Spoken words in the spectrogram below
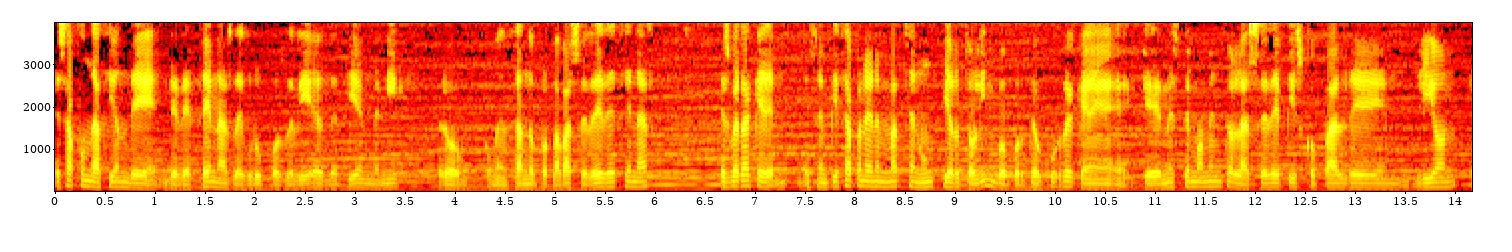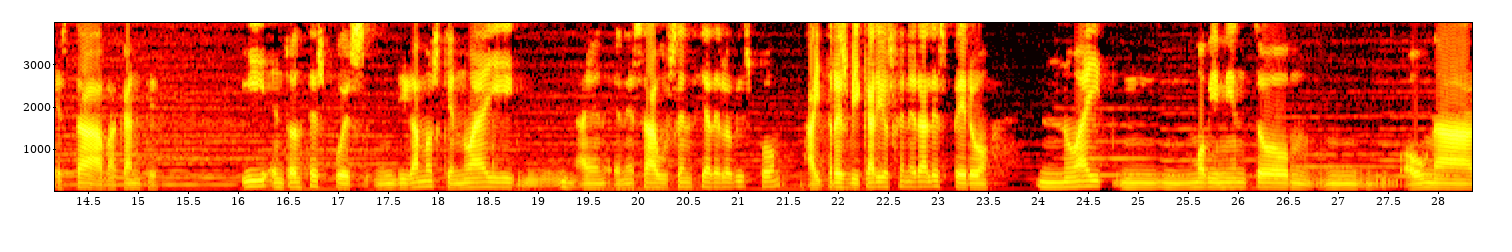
esa fundación de, decenas de grupos de 10, de 100, de 1000, pero comenzando por la base de decenas, es verdad que se empieza a poner en marcha en un cierto limbo, porque ocurre que en este momento la sede episcopal de Lyon está vacante y entonces pues digamos que no hay en, esa ausencia del obispo hay tres vicarios generales pero no hay un movimiento mm, o una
